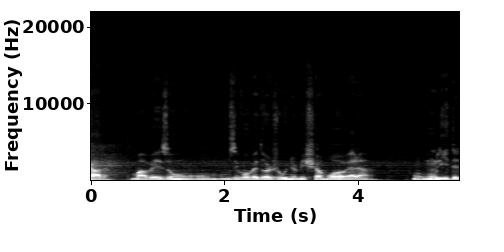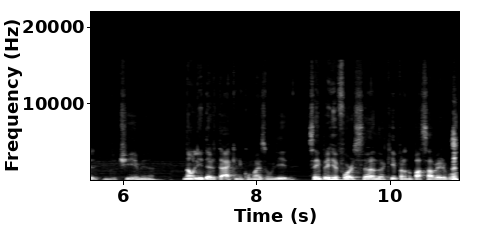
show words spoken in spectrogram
Cara, uma vez um, um, um desenvolvedor júnior me chamou, eu era um, um, líder do time, né? Não líder técnico, mas um líder. Sempre reforçando aqui para não passar vergonha.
